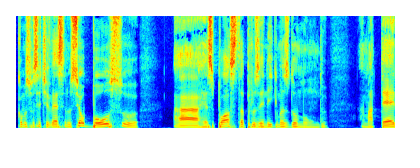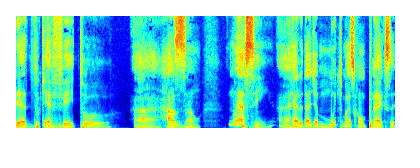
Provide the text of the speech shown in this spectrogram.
como se você tivesse no seu bolso a resposta para os enigmas do mundo, a matéria do que é feito a razão. Não é assim. A realidade é muito mais complexa.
